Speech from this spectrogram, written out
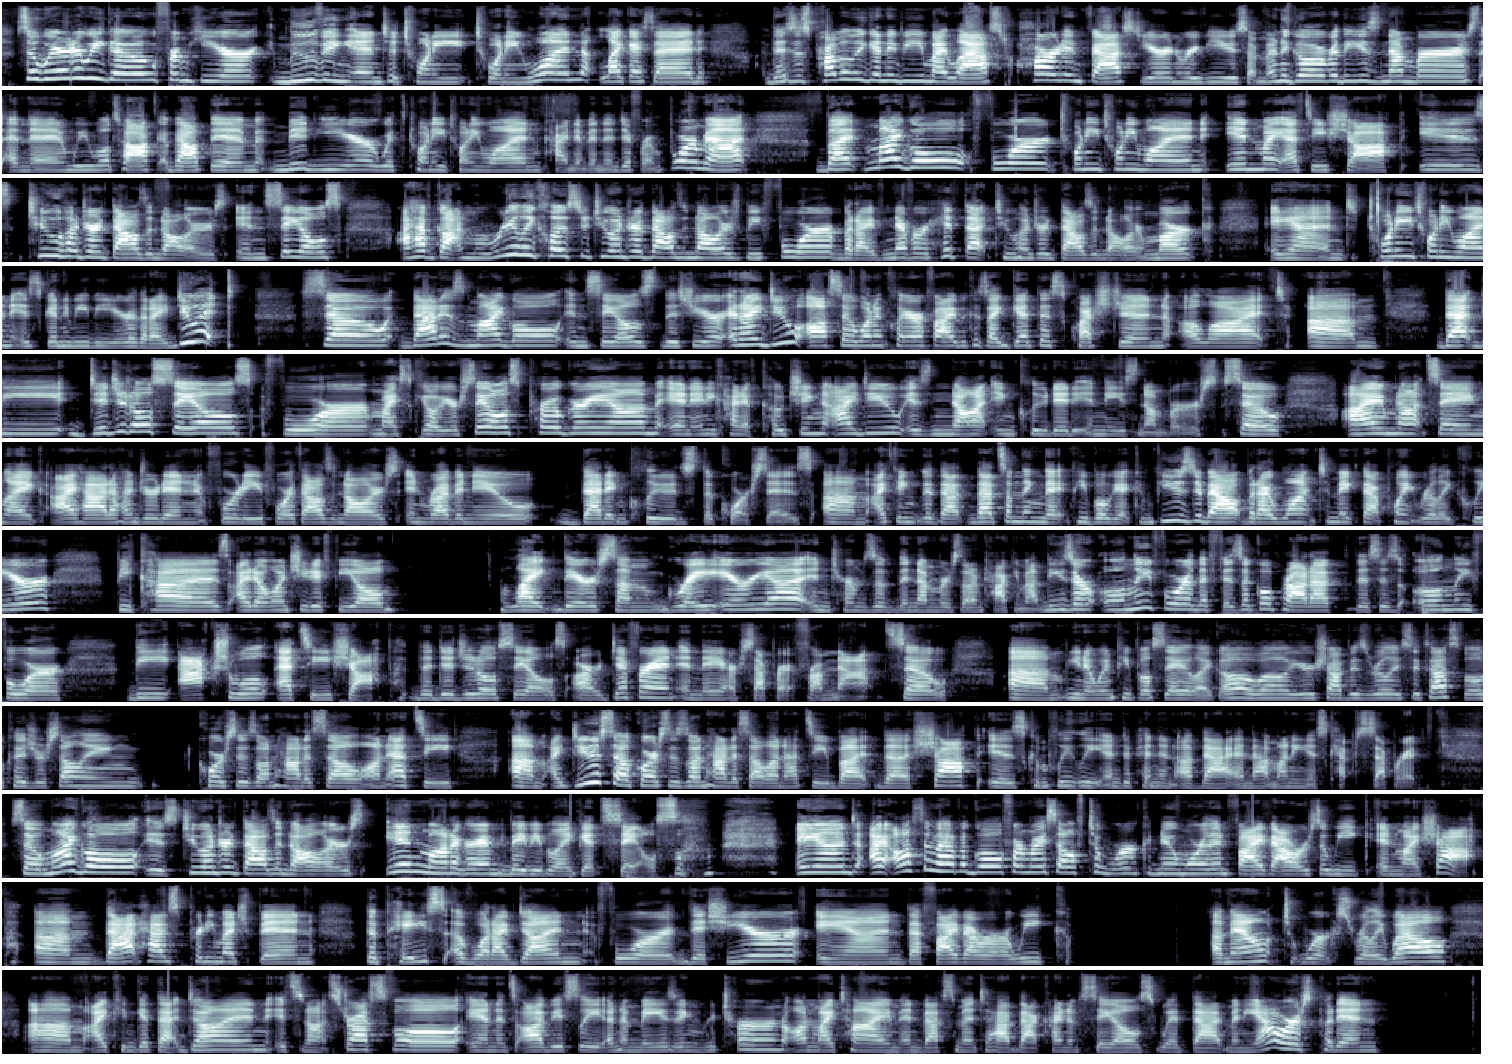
So, where do we go from here moving into 2021? Like I said, this is probably going to be my last hard and fast year in review. So I'm going to go over these numbers and then we will talk about them mid year with 2021, kind of in a different format. But my goal for 2021 in my Etsy shop is $200,000 in sales. I have gotten really close to $200,000 before, but I've never hit that $200,000 mark. And 2021 is going to be the year that I do it. So that is my goal in sales this year. And I do also want to clarify because I get this question a lot. Um, that the digital sales for my Scale Your Sales program and any kind of coaching I do is not included in these numbers. So I'm not saying like I had $144,000 in revenue that includes the courses. Um, I think that, that that's something that people get confused about, but I want to make that point really clear because I don't want you to feel like there's some gray area in terms of the numbers that I'm talking about. These are only for the physical product. This is only for the actual Etsy shop. The digital sales are different and they are separate from that. So, um, you know, when people say, like, oh, well, your shop is really successful because you're selling courses on how to sell on Etsy. Um, I do sell courses on how to sell on Etsy, but the shop is completely independent of that and that money is kept separate. So my goal is $200,000 in monogrammed baby blanket sales. and I also have a goal for myself to work no more than five hours a week in my shop. Um, that has pretty much been the pace of what I've done for this year, and the five hour a week amount works really well. Um, I can get that done. It's not stressful, and it's obviously an amazing return on my time investment to have that kind of sales with that many hours put in.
